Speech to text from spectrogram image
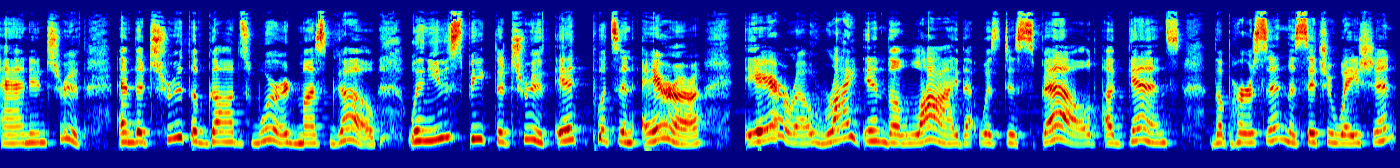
and in truth. And the truth of God's word must go. When you speak the truth, it puts an error arrow right in the lie that was dispelled against the person, the situation,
